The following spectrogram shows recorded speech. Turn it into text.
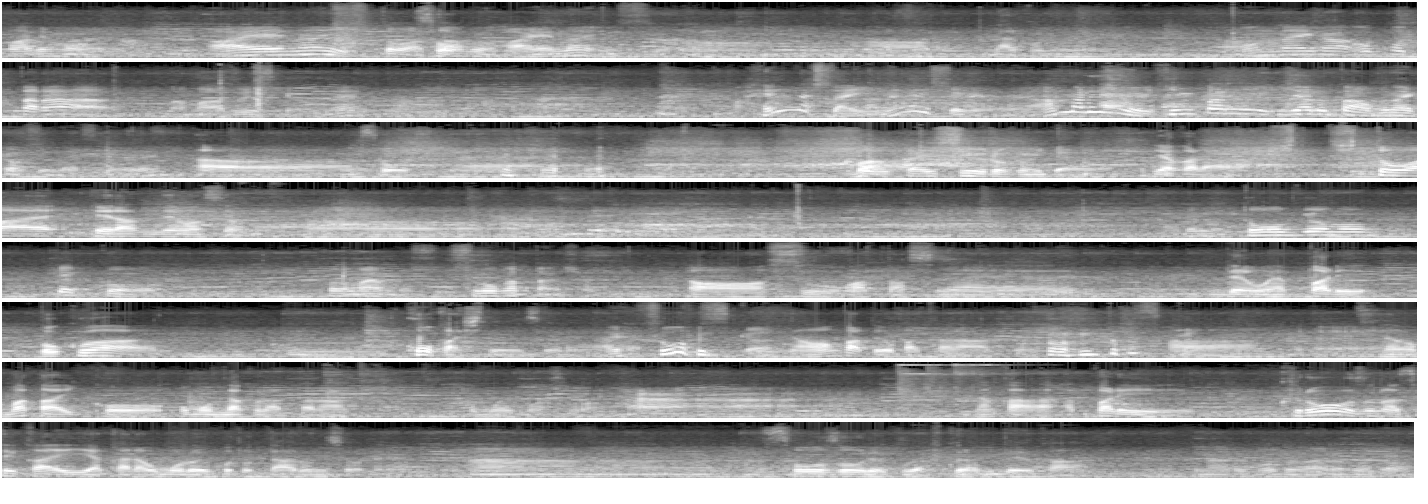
まあでも会えない人は多分会えないんですよ。ああなるほどね問題が起こったらまあまずいですけどね、まあ、変な人はいないでしょうけどね。あんまりでも頻繁にやると危ないかもしれないですけどね。ああそうですね。公開収録みたいな。だからひ人は選んでますよね。でも東京も結構この前もすごかったんでしょ。ああすごかったですね。でもやっぱり僕は、うん、後悔してるんですよね。えそうですか？長かったよかったなって。本当ですか？なんかまた一個思んなくなったなって思いますわ。あなんかやっぱりクローズな世界やからおもろいことってあるんですよね。想像力が膨らむというか、ーなるほどなるほど。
